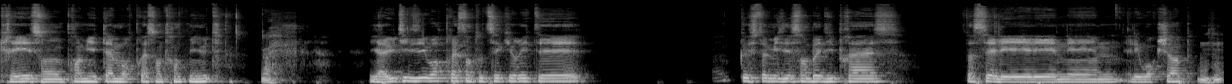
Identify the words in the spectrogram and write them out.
créer son premier thème WordPress en 30 minutes. Ouais. Il y a utiliser WordPress en toute sécurité, customiser son body press. Ça c'est les, les, les workshops. Mhm.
